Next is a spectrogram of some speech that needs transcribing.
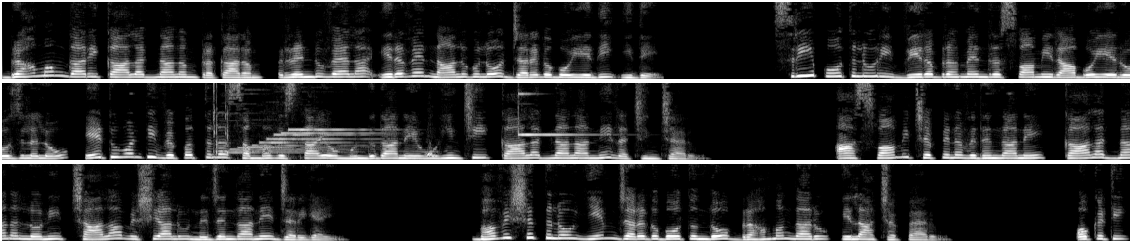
బ్రహ్మం గారి కాలజ్ఞానం ప్రకారం రెండు వేల ఇరవై నాలుగులో జరగబోయేది ఇదే. శ్రీ పోతులూరి వీరబ్రహ్మేంద్ర స్వామి రాబోయే రోజులలో ఎటువంటి విపత్తుల సంభవిస్తాయో ముందుగానే ఊహించి కాలజ్ఞానాన్ని రచించారు. ఆ స్వామి చెప్పిన విధంగానే కాలజ్ఞానంలోని చాలా విషయాలు నిజంగానే జరిగాయి. భవిష్యత్తులో ఏం జరగబోతుందో బ్రహ్మంగారు ఇలా చెప్పారు. ఒకటి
